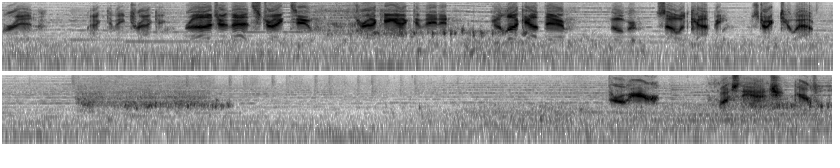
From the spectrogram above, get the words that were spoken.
We're in. Activate tracking. Roger that, Strike 2. Tracking activated. Good luck out there. Over. Solid copy. Strike 2 out. Through here. Watch the edge. Careful.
